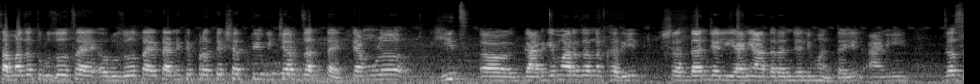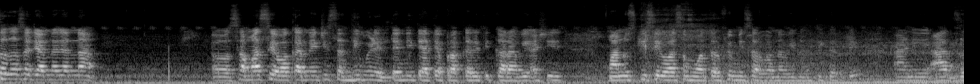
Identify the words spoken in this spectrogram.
समाजात रुजवत आहे रुजवत आहेत आणि ते प्रत्यक्षात ते विचार जगत आहेत त्यामुळं हीच गाडगे महाराजांना खरी श्रद्धांजली आणि आदरांजली म्हणता येईल. आणि जसं जसं ज्यांना ज्यांना समाजसेवा करण्याची संधी मिळेल त्यांनी त्या त्या प्रकारे ती करावी अशी माणुसकी सेवा समूहातर्फे मी सर्वांना विनंती करते. आणि आज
